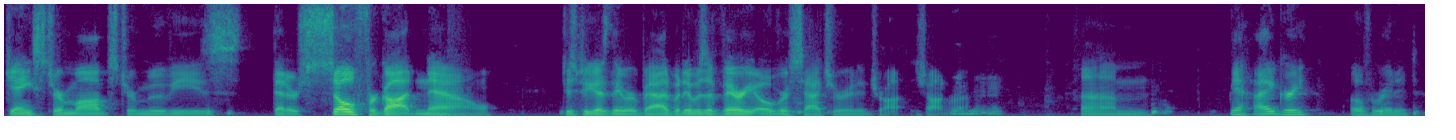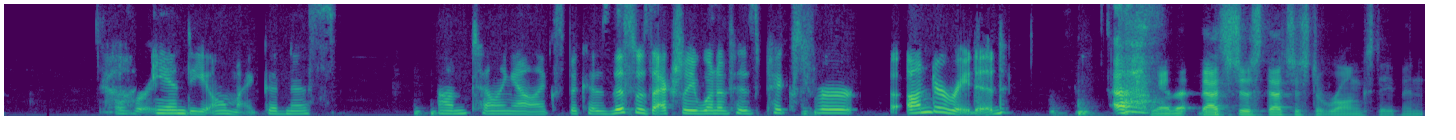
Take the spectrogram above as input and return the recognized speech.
gangster mobster movies that are so forgotten now, just because they were bad. But it was a very oversaturated genre. Mhm. Um, yeah, I agree. Overrated. Overrated. Andy, oh my goodness. I'm telling Alex because this was actually one of his picks for underrated Ugh. Yeah, that, that's just that's just a wrong statement.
